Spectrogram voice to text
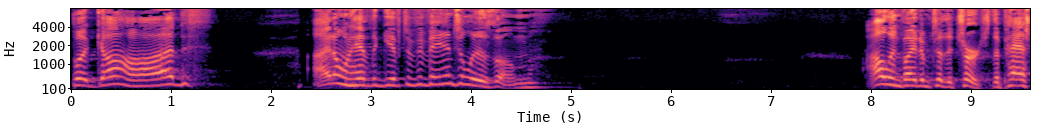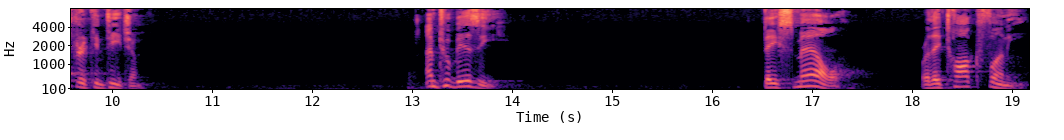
but God, I don't have the gift of evangelism. I'll invite them to the church. The pastor can teach them. I'm too busy. They smell or they talk funny.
